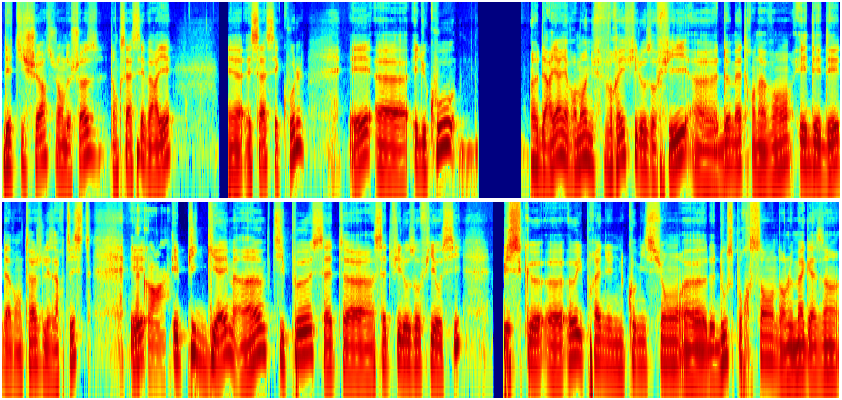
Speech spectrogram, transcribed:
des t-shirts, ce genre de choses. Donc c'est assez varié. Et, et c'est assez cool. Et, et du coup, Derrière, il y a vraiment une vraie philosophie euh, de mettre en avant et d'aider davantage les artistes. Et Epic Games a un petit peu cette, euh, cette philosophie aussi, puisque euh, eux, ils prennent une commission de 12% dans le magasin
